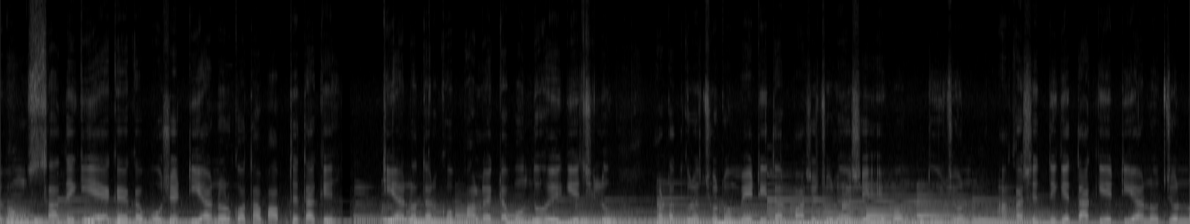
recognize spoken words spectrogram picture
এবং সাদে গিয়ে একা একা বসে টিয়ানোর কথা ভাবতে থাকে। টিয়ানো তার খুব ভালো একটা বন্ধু হয়ে গিয়েছিল। হঠাৎ করে ছোট মেয়েটি তার পাশে চলে আসে এবং দুইজন আকাশের দিকে তাকিয়ে টিয়ানোর জন্য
